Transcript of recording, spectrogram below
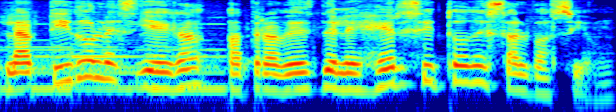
Latido les llega a través del ejército de salvación.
